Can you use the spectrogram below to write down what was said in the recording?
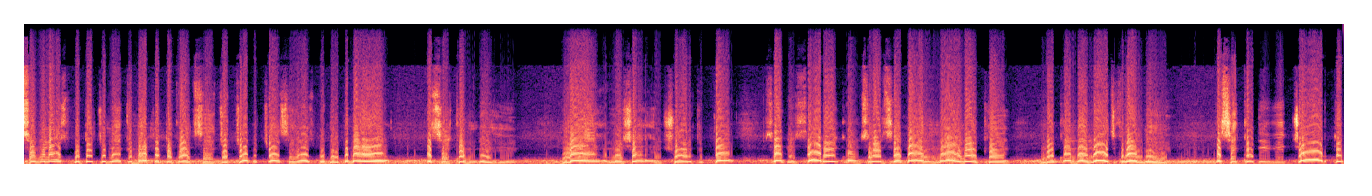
ਸਿਵਲ ਹਸਪੀਟਲ 'ਚ ਮੈਂ ਕਿੰਨਾ ਪ੍ਰੈਕਟੀਕਲ ਸੀ, ਜੱਚਾ ਬੱਚਾ ਸੀ ਹਸਪੀਟਲ ਬਣਾਇਆ, ਅਸੀਂ ਘੁੰਮਦੇ ਸੀ। ਮੈਂ ਹਮੇਸ਼ਾ ਇਨਸ਼ੋਰ ਕੀਤਾ, ਸਾਡੇ ਸਾਰੇ ਕਾਉਂਸਲਰ ਸਹਿਬਾਨ ਨਾਲ ਹੋ ਕੇ ਲੋਕਾਂ ਦਾ ਇਲਾਜ ਕਰਾਉਂਦੇ ਸੀ। ਅਸੀਂ ਕਦੀ ਵੀ 4 ਤੋਂ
